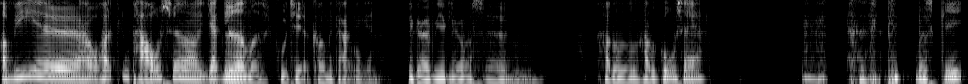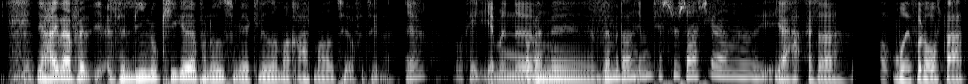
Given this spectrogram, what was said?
og vi øh, har jo holdt en pause, og jeg glæder mig sgu til at komme i gang igen. Det gør jeg virkelig også. Øhm, har, du, har du gode sager? Måske. Ja. Jeg har i hvert fald, altså lige nu kigger jeg på noget, som jeg glæder mig ret meget til at fortælle. Ja, okay. Jamen, Og hvad øhm, med, hvad med dig? Jamen, jeg synes også, jeg, jeg har, altså, må jeg få lov at starte?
